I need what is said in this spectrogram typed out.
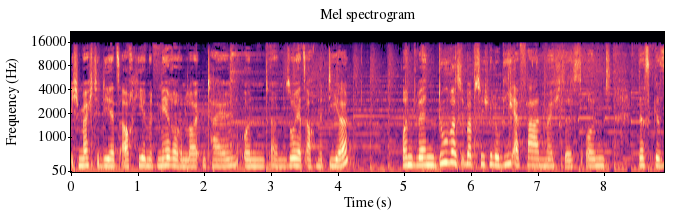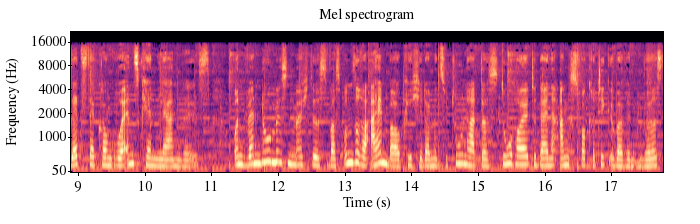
Ich möchte die jetzt auch hier mit mehreren Leuten teilen und ähm, so jetzt auch mit dir. Und wenn du was über Psychologie erfahren möchtest und das Gesetz der Kongruenz kennenlernen willst, und wenn du wissen möchtest, was unsere Einbauküche damit zu tun hat, dass du heute deine Angst vor Kritik überwinden wirst,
